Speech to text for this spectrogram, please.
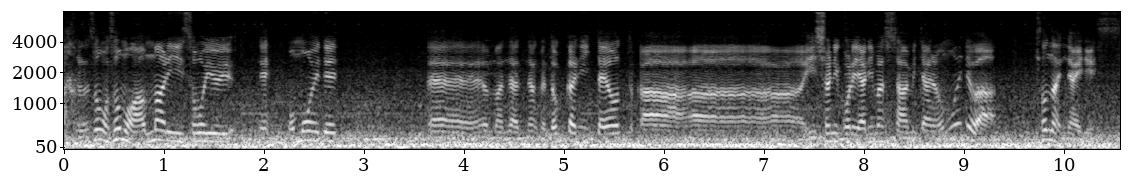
あのそもそもあんまりそういう、ね、思い出、えー、まあ、ななんかどっかに行ったよとか一緒にこれやりましたみたいな思い出はそんなにないです、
